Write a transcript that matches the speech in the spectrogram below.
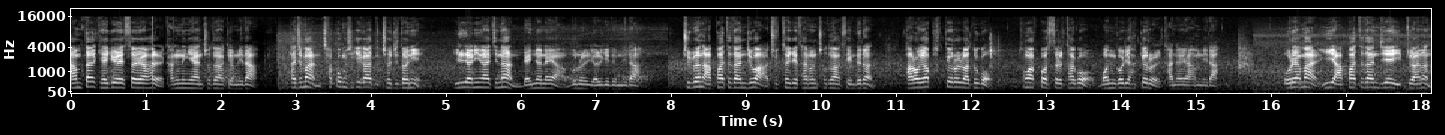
다음 달 개교했어야 할 강릉의 한 초등학교입니다. 하지만 착공 시기가 늦춰지더니 1년이나 지난 내년에야 문을 열게 됩니다. 주변 아파트 단지와 주택에 사는 초등학생들은 바로 옆 학교를 놔두고 통학버스를 타고 먼 거리 학교를 다녀야 합니다. 올해 말 이 아파트 단지에 입주하는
